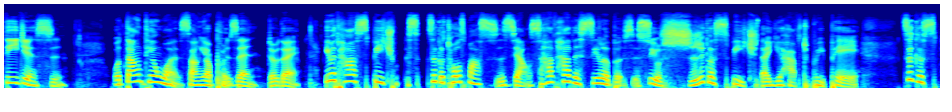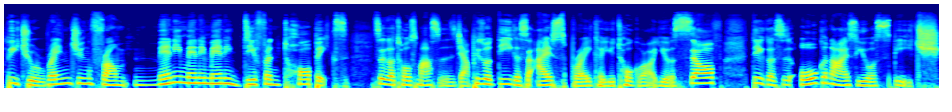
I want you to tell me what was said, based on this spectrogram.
第一件事。我当天晚上要 present，对不对？因为他 speech 这个 Toastmaster 是这样，他他的 syllabus 是有十个 speech that you have to prepare。这个 speech ranging from many many many different topics。这个 Toastmaster 是讲，譬如说第一个是 icebreaker，you talk about yourself；第二个是 organize your speech，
